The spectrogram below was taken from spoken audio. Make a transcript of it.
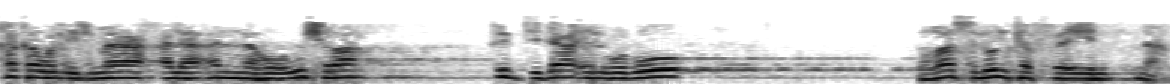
حكوا الإجماع على أنه يشرع في ابتداء الوضوء غسل الكفين. نعم.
